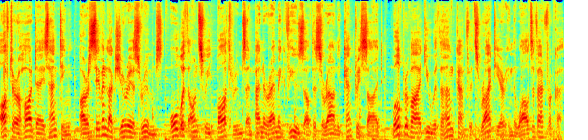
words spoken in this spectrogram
After a hard day's hunting, our seven luxurious rooms, all with ensuite bathrooms and panoramic views of the surrounding countryside, will provide you with the home comforts right here in the wilds of Africa.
